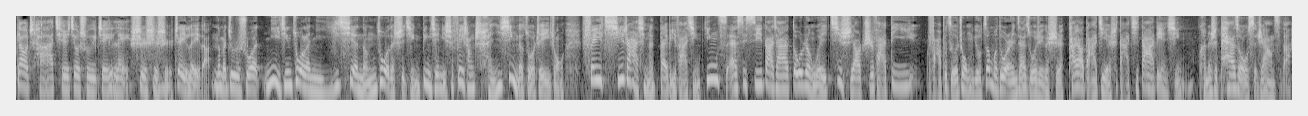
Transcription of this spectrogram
调查，其实就属于这一类。是是是这一类的。那么就是说，你已经做了你一切能做的事情，并且你是非常诚信的做这一种非欺诈性的代币发行。因此，SEC 大家都认为，即使要执法，第一法不责众，有这么多人在做这个事，他要打击也是打击大典型。可能是 Tezos 这样子的。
